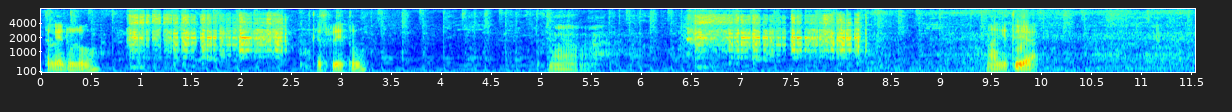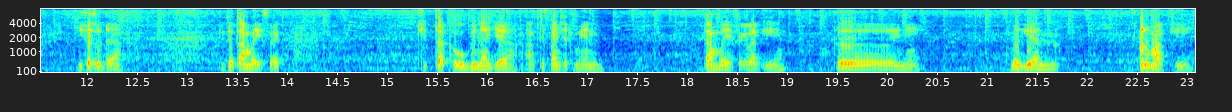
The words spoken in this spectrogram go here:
Kita lihat dulu. Oke seperti itu. Nah. Nah gitu ya. Jika sudah kita tambah efek. Kita ke ubin aja aktifkan cermin. Tambah efek lagi ke ini bagian lumaki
